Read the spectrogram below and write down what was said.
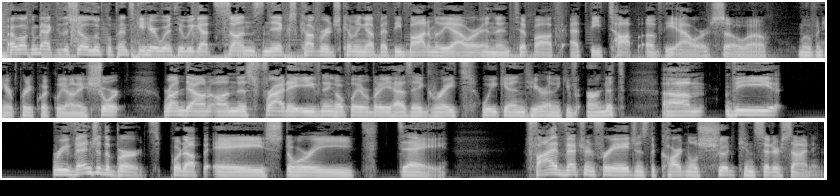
All right, welcome back to the show. Luke Lapinski here with you. We got Suns Knicks coverage coming up at the bottom of the hour and then tip off at the top of the hour. So, uh, moving here pretty quickly on a short rundown on this Friday evening. Hopefully, everybody has a great weekend here. I think you've earned it. Um, the Revenge of the Birds put up a story today. Five veteran free agents the Cardinals should consider signing.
